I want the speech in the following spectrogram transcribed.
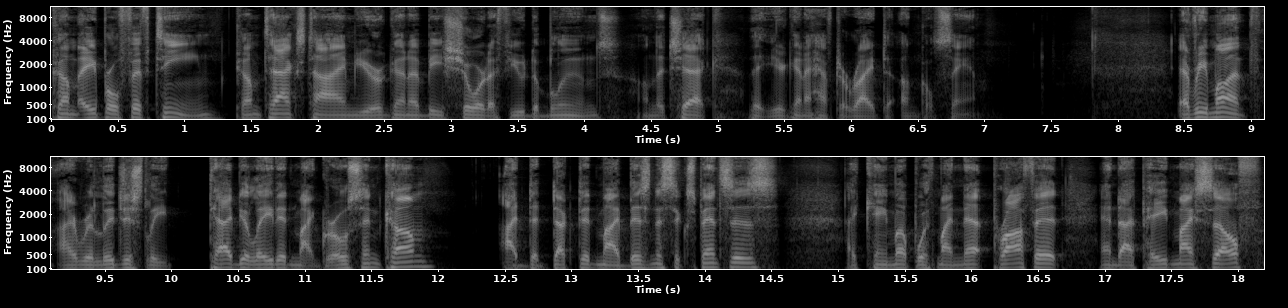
come April 15, come tax time, you're going to be short a few doubloons on the check that you're going to have to write to Uncle Sam. Every month, I religiously tabulated my gross income. I deducted my business expenses. I came up with my net profit and I paid myself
